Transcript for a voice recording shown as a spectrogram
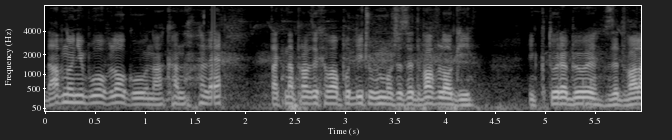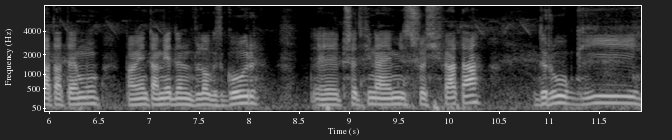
Dawno nie było vlogu na kanale. Tak naprawdę chyba podliczyłbym może ze dwa vlogi, które były ze dwa lata temu. Pamiętam jeden vlog z gór yy, przed finałem Mistrzostw Świata, drugi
